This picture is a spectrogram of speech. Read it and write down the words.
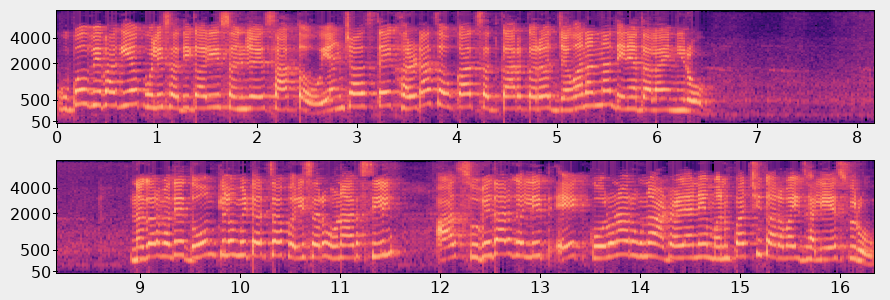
उपविभागीय पोलीस अधिकारी संजय सातव यांच्या हस्ते खरडा चौकात सत्कार करत जवानांना देण्यात आलाय निरोप. नगरमध्ये दोन किलोमीटरचा परिसर होणार सील. आज सुभेदार गल्लीत एक कोरोना रुग्ण आढळल्याने मनपाची कारवाई झाली आहे सुरू.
